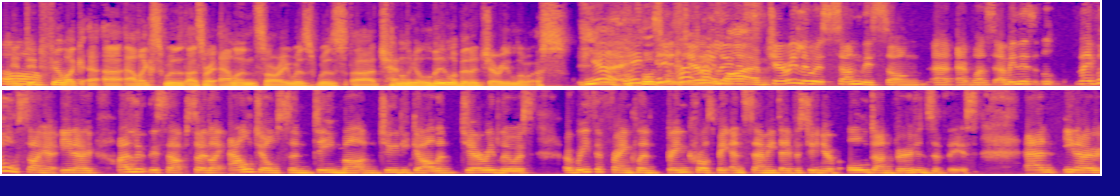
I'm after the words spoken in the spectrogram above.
Oh. it did feel like uh, Alex was, uh, sorry, Alan, sorry, was was uh, channeling a little bit of Jerry Lewis. Yeah, he did have Jerry that Lewis, vibe. Jerry Lewis sung this song at, at once. I mean, there's they've all sung it. You know, I looked this up. So like Al Jolson, Dean Martin, Judy Garland, Jerry Lewis, Aretha Franklin, Bing Crosby, and Sammy Davis Jr. have all done versions of this. And you know,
